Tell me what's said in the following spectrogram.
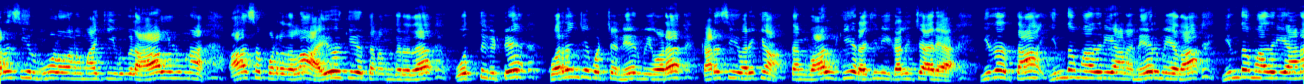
அரசியல் மூலதனமாக்கி இவங்களை ஆளணும்னு ஆசைப்படுறதெல்லாம் அயோக்கியத்தனம்ங்கிறத ஒத்துக்கிட்டு குறைஞ்சபட்ச நேர்மையோட கடைசி வரைக்கும் தன் வாழ்க்கையை ரஜினி கழிச்சாரு. இதைத்தான் இந்த மாதிரியான நேர்மையை தான் இந்த மாதிரியான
